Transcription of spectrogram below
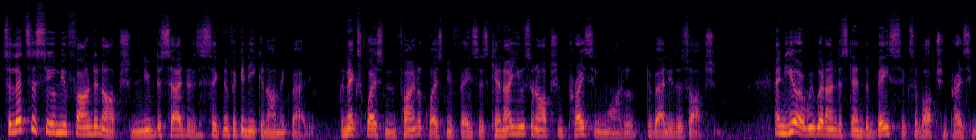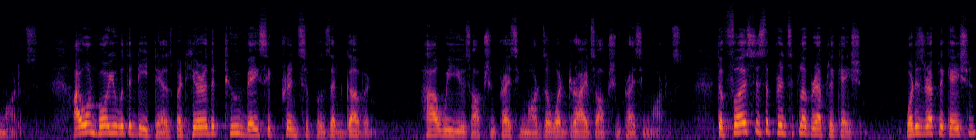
So let's assume you found an option and you've decided it's a significant economic value. The next question final question you face is can I use an option pricing model to value this option? And here we've got to understand the basics of option pricing models. I won't bore you with the details, but here are the two basic principles that govern how we use option pricing models or what drives option pricing models. The first is the principle of replication. What is replication?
